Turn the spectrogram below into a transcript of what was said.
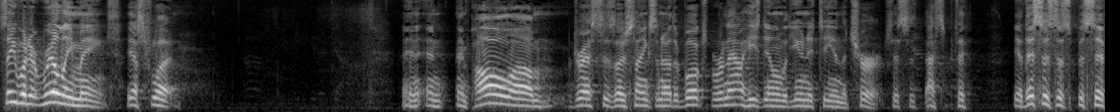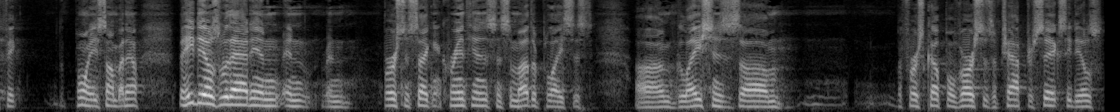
see what it really means. Yes, Flood. And, and, and Paul um, addresses those things in other books, but now he's dealing with unity in the church. This is, that's, yeah, this is the specific point he's talking about now. But he deals with that in, in, in 1st and 2nd Corinthians and some other places. Um, Galatians, um, the first couple of verses of chapter 6, he deals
